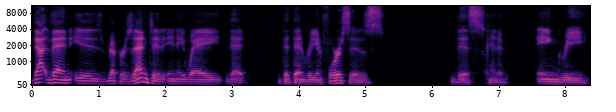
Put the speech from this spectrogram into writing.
that then is represented in a way that that then reinforces this kind of angry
